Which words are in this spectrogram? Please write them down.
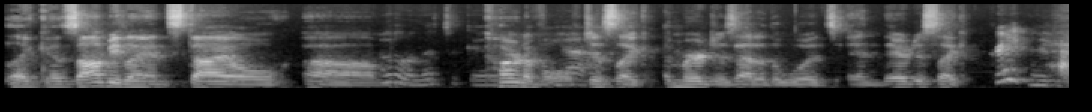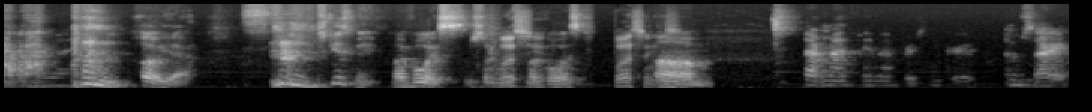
like a Zombieland style um, oh that's a good carnival yeah. just like emerges out of the woods, and they're just like great movie by oh yeah. Excuse me, my voice. There's something with Bless my voice. Blessings. Um, that reminds me of members in group i'm sorry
